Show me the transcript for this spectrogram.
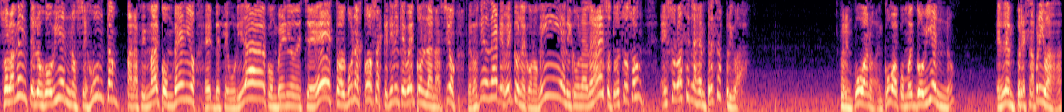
Solamente los gobiernos se juntan para firmar convenios eh, de seguridad, convenios de este, esto, algunas cosas que tienen que ver con la nación, pero no tienen nada que ver con la economía ni con nada de eso. Todo eso son, eso lo hacen las empresas privadas. Pero en Cuba no, en Cuba como el gobierno es la empresa privada,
